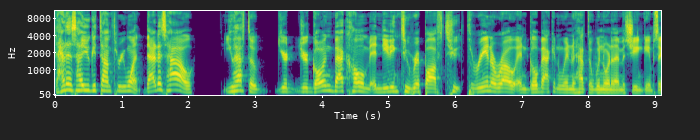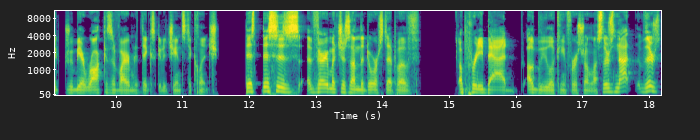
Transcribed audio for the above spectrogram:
That is how you get down 3-1. That is how you have to you're you're going back home and needing to rip off two three in a row and go back and win have to win one of them machine games, which would be a raucous environment if they get a chance to clinch. This this is very much just on the doorstep of a pretty bad, ugly looking first round loss. There's not there's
